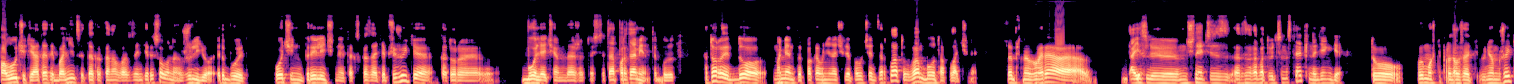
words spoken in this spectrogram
получите от этой больницы, так как она вас заинтересована, жилье. Это будет очень приличное, так сказать, общежитие, которое более чем даже, то есть это апартаменты будут, которые до момента, пока вы не начали получать зарплату, вам будут оплачены. Собственно говоря, а если начинаете зарабатывать самостоятельно деньги, то вы можете продолжать в нем жить,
